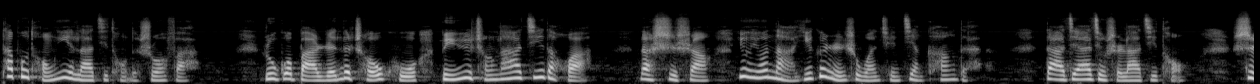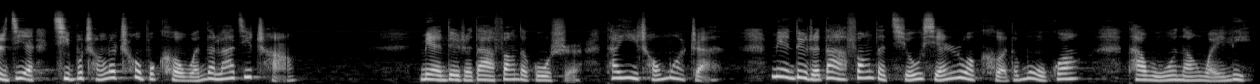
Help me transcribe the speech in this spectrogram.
他不同意垃圾桶的说法。如果把人的愁苦比喻成垃圾的话，那世上又有哪一个人是完全健康的？大家就是垃圾桶。世界岂不成了臭不可闻的垃圾场？面对着大方的故事，他一筹莫展；面对着大方的求贤若渴的目光，他无能为力。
